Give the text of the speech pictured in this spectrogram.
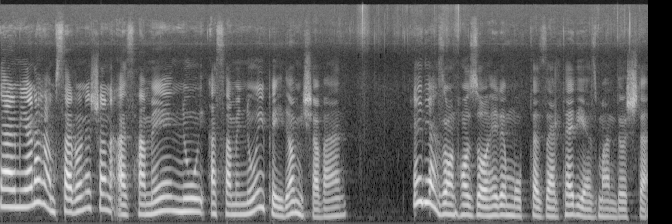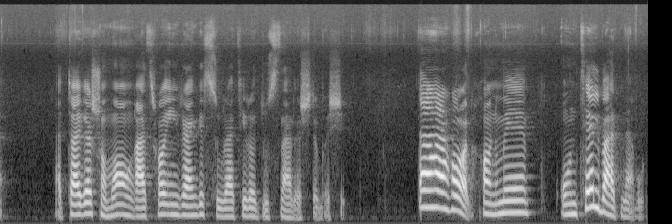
در میان همسرانشان از همه نوع از همه نوعی پیدا می شوند خیلی از آنها ظاهر مبتزلتری از من داشتند. حتی اگر شما آنقدرها این رنگ صورتی را دوست نداشته باشید. در هر حال خانم اونتل بد نبود.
